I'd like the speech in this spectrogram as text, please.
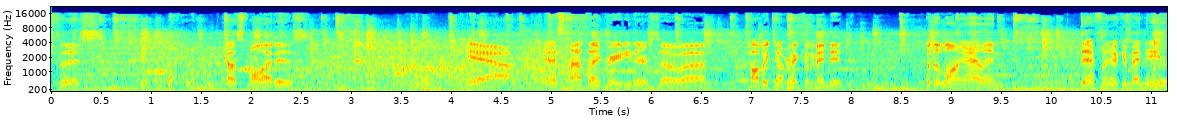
for this. Look how small that is. Yeah, and it's not that great either, so uh, probably don't recommend it. But the Long Island, definitely recommend it.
